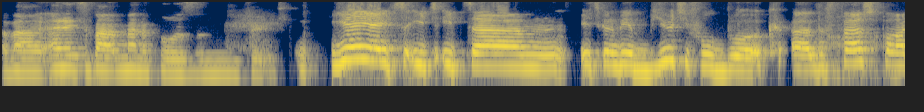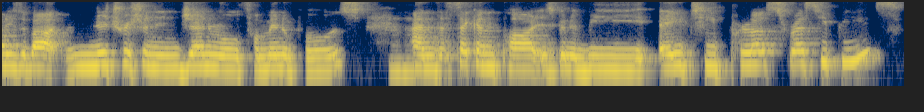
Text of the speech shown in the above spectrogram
about and it's about menopause and food. Yeah yeah it's it's it's um it's going to be a beautiful book. Uh, the first part is about nutrition in general for menopause. Mm-hmm. and the second part is going to be 80 plus recipes.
